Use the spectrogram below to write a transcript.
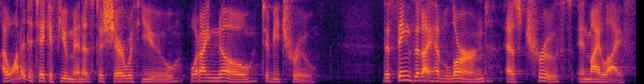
I wanted to take a few minutes to share with you what I know to be true, the things that I have learned as truths in my life.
